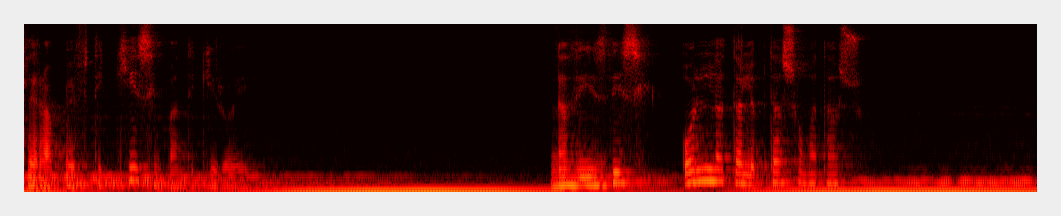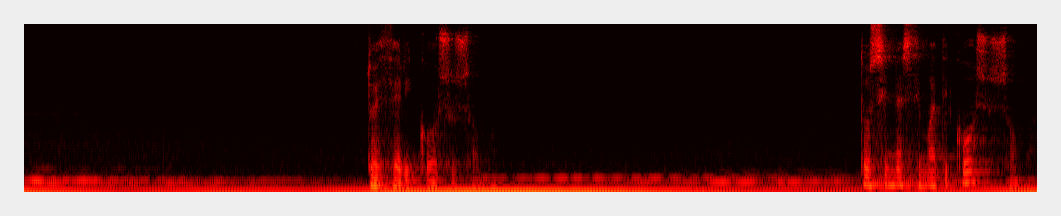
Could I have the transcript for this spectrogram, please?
θεραπευτική συμπαντική ροή. Να διεισδύσει όλα τα λεπτά σώματά σου. Το εθερικό σου σώμα. Το συναισθηματικό σου σώμα.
